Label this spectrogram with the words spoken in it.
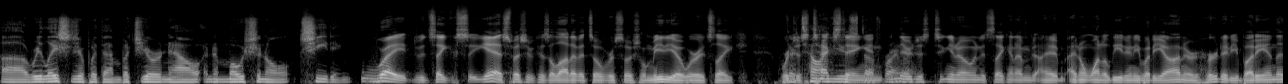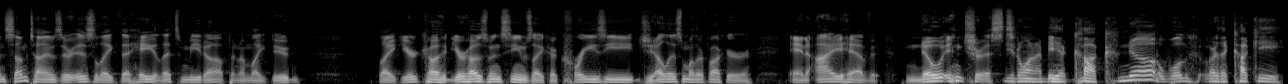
uh, relationship with them, but you're now an emotional cheating. Right. It's like so, yeah, especially because a lot of it's over social media where it's like we're They're just telling you texting stuff, and, right, they're right. just you know and it's like and I'm I, I don't want to lead anybody on or hurt anybody and then sometimes there is like the hey let's meet up and I'm like dude like your your husband seems like a crazy jealous motherfucker and I have no interest You don't want to be a cuck no well or the cucky.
